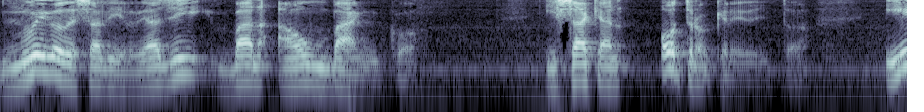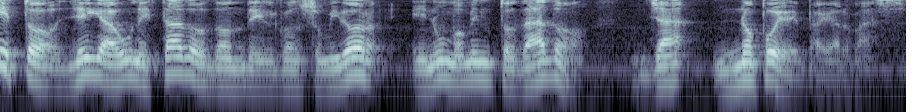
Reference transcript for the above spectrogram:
luego de salir de allí van a un banco y sacan otro crédito. Y esto llega a un estado donde el consumidor en un momento dado ya no puede pagar más.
